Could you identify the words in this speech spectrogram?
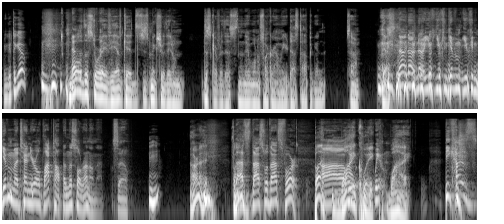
you're good to go Moral of the story: If you have kids, just make sure they don't discover this, then they want to fuck around with your desktop again. So, yes, no, no, no. You, you can give them you can give them a ten year old laptop and this will run on that. So all right, fine. that's that's what that's for. but uh, why we- Quake? we- why? because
